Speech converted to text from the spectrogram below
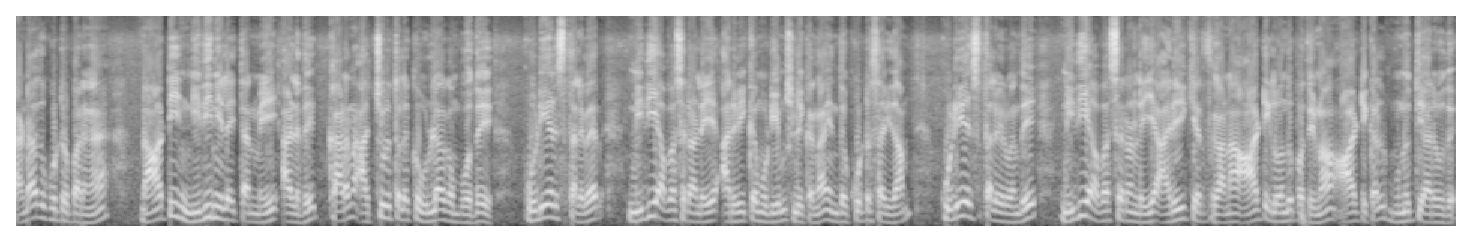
ரெண்டாவது கூற்று பாருங்க. நாட்டின் நிதி நிலைத்தன்மை அல்லது கடன் அச்சுறுத்தலுக்கு உள்ளாகும் போது குடியரசுத் தலைவர் நிதி அவசர நிலையை அறிவிக்க முடியும்னு சொல்லியிருக்காங்க. இந்த கூற்று சரிதான். குடியரசுத் தலைவர் வந்து நிதி அவசர நிலையை அறிவிக்கிறதுக்கான ஆர்டிகல் வந்து பார்த்தீங்கன்னா ஆர்டிகல் முந்நூற்றி அறுபது.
